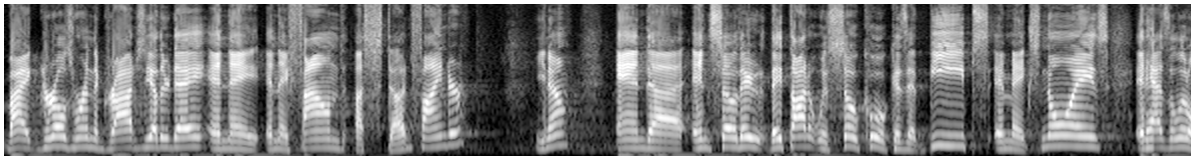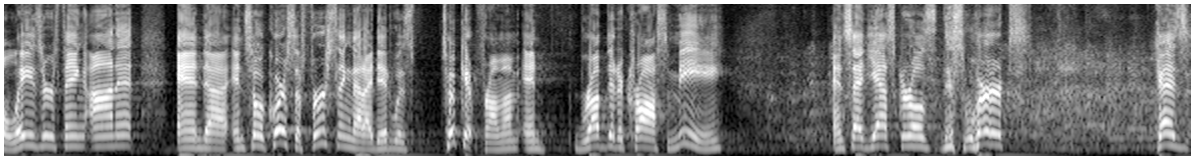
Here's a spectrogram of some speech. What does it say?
My girls were in the garage the other day and they and they found a stud finder, you know? And, uh, and so they, they thought it was so cool because it beeps, it makes noise, it has a little laser thing on it. And, uh, and so, of course, the first thing that I did was took it from them and rubbed it across me and said, Yes, girls, this works. Because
